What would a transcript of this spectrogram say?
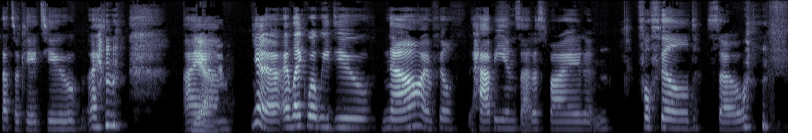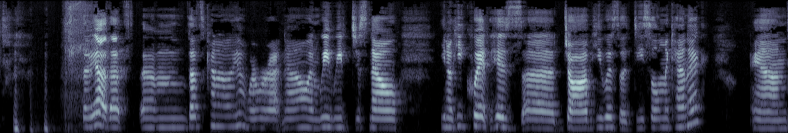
that's okay too. I yeah. Um, yeah i like what we do now. I feel happy and satisfied and fulfilled so. So yeah that's um that's kind of yeah where we're at now and we we just now you know he quit his uh job. He was a diesel mechanic and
